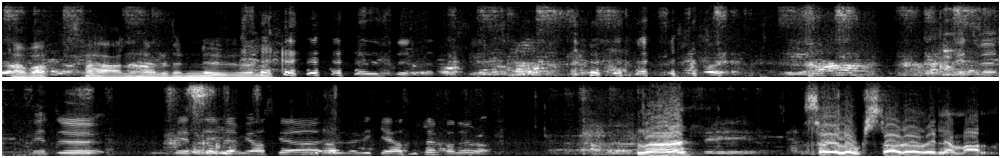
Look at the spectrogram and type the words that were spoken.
Ja, vad fan händer nu vet, du, vet du vet ni vem jag ska, eller vilka jag ska träffa nu då? Nej. Sören Lokstad och William Malm.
